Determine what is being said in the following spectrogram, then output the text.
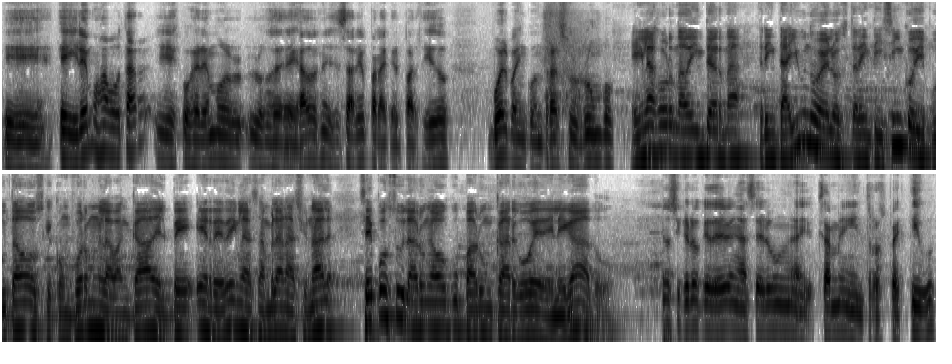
eh, e iremos a votar y escogeremos los delegados necesarios para que el partido vuelva a encontrar su rumbo. En la jornada interna, 31 de los 35 diputados que conforman la bancada del PRD en la Asamblea Nacional se postularon a ocupar un cargo de delegado. Yo sí creo que deben hacer un examen introspectivo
